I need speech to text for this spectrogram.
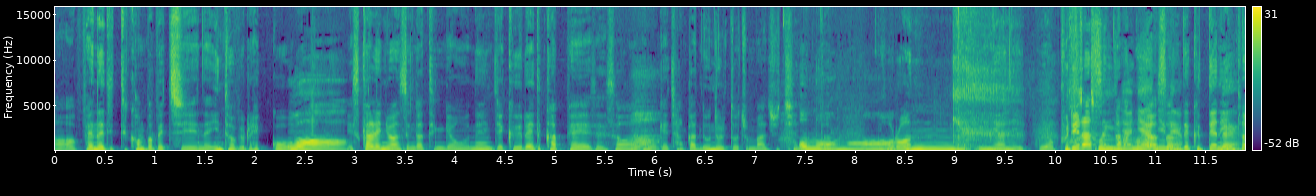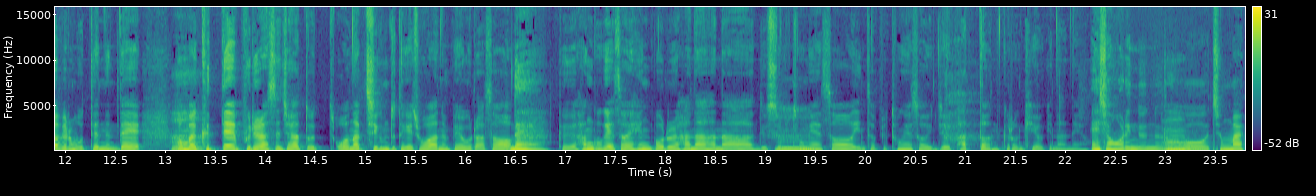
어, 베네딕트 컴버배치는 인터뷰를 했고 우와. 스칼렛 요한슨 같은 경우는 이제 그 레드 카펫에서 함께 잠깐 눈을 또 좀 마주치는 어머, 어머. 그런 인연이 있고요. 브리라슨도 한국에 왔었는데 그때는 네. 인터뷰를 못 했는데 정말 그때 브리라슨 제가 또 워낙 지금도 되게 좋아하는 배우라서 네. 그 한국에서의 행보를 하나 하나 뉴스를 음. 통해서 인터뷰를 통해서 이제 봤던 그런 기억이 나네요. 애정 어린 눈으로 음. 정말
